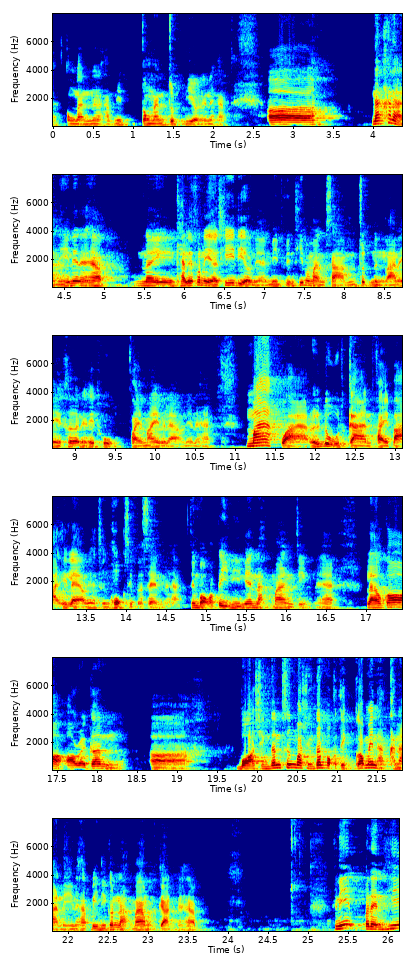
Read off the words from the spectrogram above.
นะตรงนั้นนะครับนี่ตรงนั้นจุดเดียวเนี่ยนะครับเอ่อณขณะนี้เนี่ยนะครับ ในแคลิฟอร์เนียที่เดียวเนี่ยมีพื้นที่ประมาณ 3.1 ล้านเอเคอร์เนี่ยที่ถูกไฟไหม้ไปแล้วเนี่ยนะฮะมากกว่าฤดูกาลไฟป่าที่แล้วเนี่ยถึง 60%นะครับจึงบอกว่าปีนี้เนี่ยหนักมากจริงนะฮะแล้วก็ออริกอนเอ่อวอชิงตันซึ่งวอชิงตันปกติก็ไม่หนักขนาดนี้นะครับ ปีนี้ก็หนักมากเหมือนกันนะครับ ทีนี้ประเด็นที่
